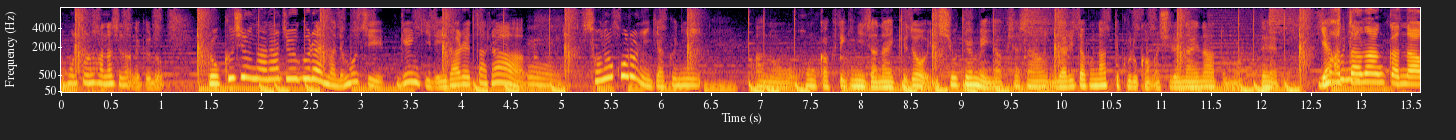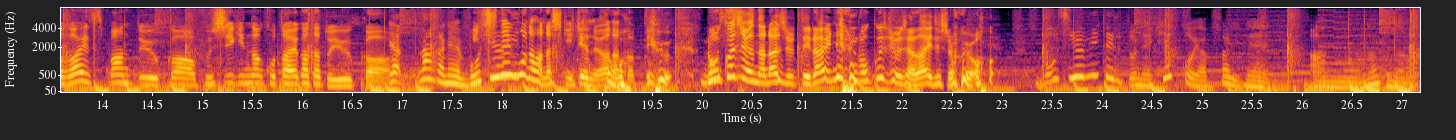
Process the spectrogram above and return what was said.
本当の話なんだけど6070ぐらいまでもし元気でいられたら、うん。その頃に逆にあの本格的にじゃないけど一生懸命役者さんやりたくなってくるかもしれないなと思って。またなんか長いスパンというか不思議な答え方というか。いやなんかね募1集年後の話聞いてんのよあなたっていう。6070って来年60じゃないでしょうよ。募集見てるとね結構やっぱりねあのなんて言うんだろ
